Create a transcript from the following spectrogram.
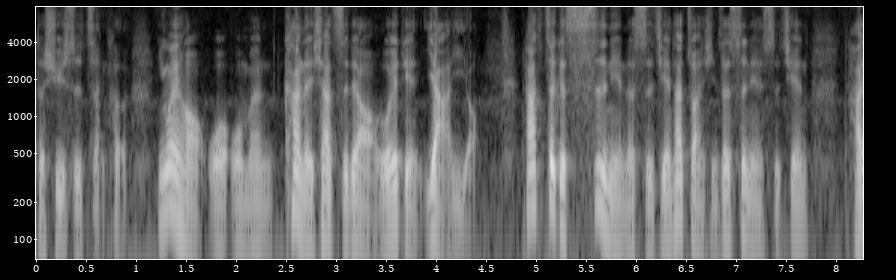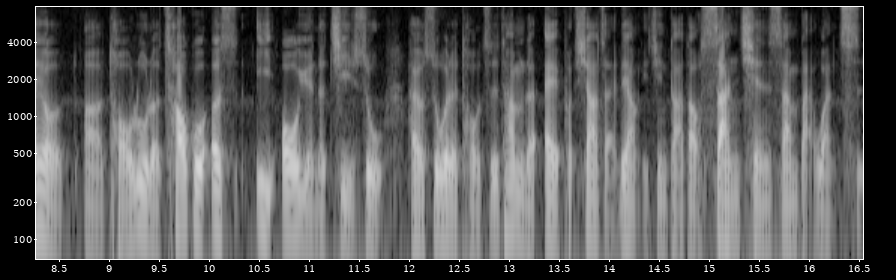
的虚实整合。因为哈、哦，我我们看了一下资料，我有点讶异哦，他这个四年的时间，他转型这四年时间。还有呃，投入了超过二十亿欧元的技术，还有数位的投资，他们的 App 下载量已经达到三千三百万次，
